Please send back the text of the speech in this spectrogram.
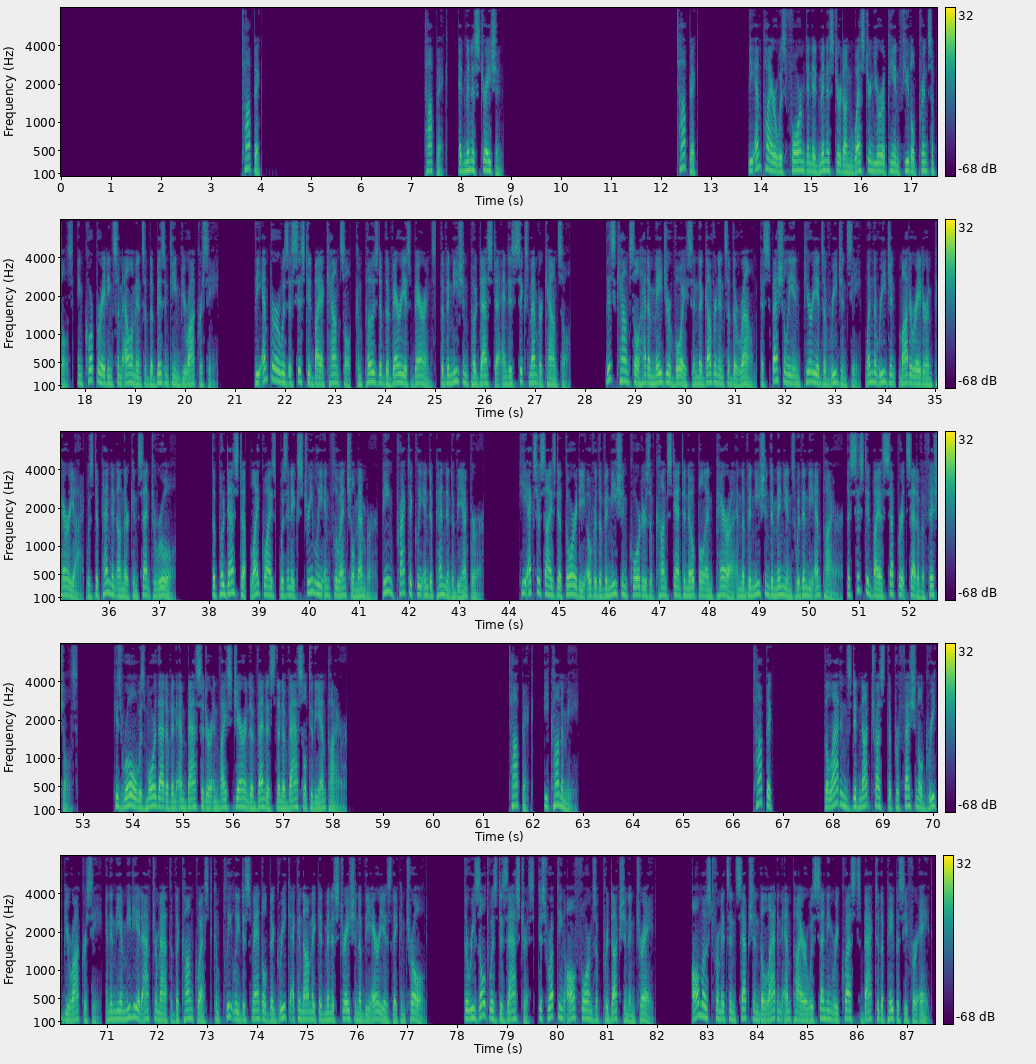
Topic: Administration. Topic: The empire was formed and administered on Western European feudal principles, incorporating some elements of the Byzantine bureaucracy. The emperor was assisted by a council, composed of the various barons, the Venetian podesta and his six-member council. This council had a major voice in the governance of the realm, especially in periods of regency, when the regent moderator imperii was dependent on their consent to rule. The podesta, likewise, was an extremely influential member, being practically independent of the emperor. He exercised authority over the Venetian quarters of Constantinople and Pera and the Venetian dominions within the empire, assisted by a separate set of officials. His role was more that of an ambassador and vicegerent of Venice than a vassal to the empire. Economy The Latins did not trust the professional Greek bureaucracy, and in the immediate aftermath of the conquest completely dismantled the Greek economic administration of the areas they controlled. The result was disastrous, disrupting all forms of production and trade. Almost from its inception the Latin Empire was sending requests back to the papacy for aid.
